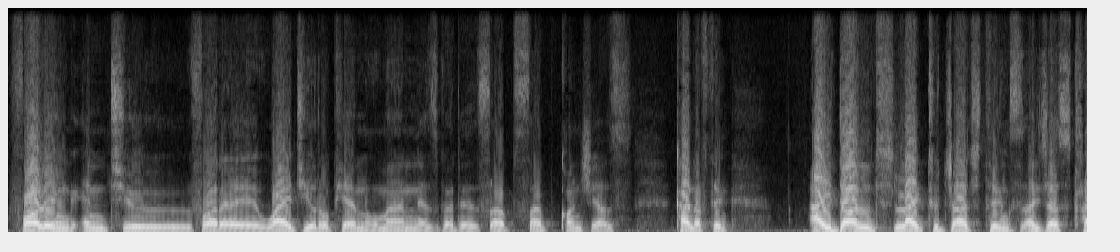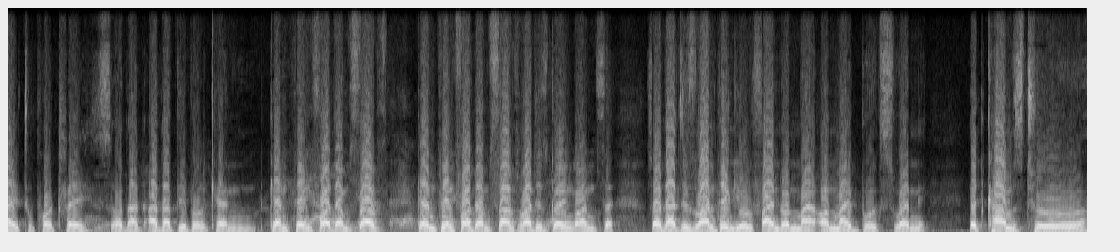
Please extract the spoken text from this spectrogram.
falling into for a white European woman has got a sub subconscious kind of thing. I don't like to judge things. I just try to portray so that other people can can think for themselves, can think for themselves what is going on. So, so that is one thing you'll find on my on my books when it comes to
